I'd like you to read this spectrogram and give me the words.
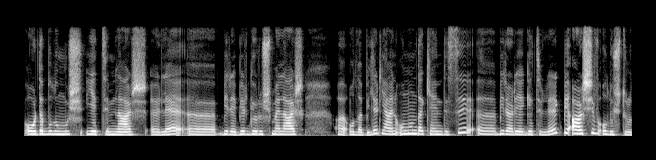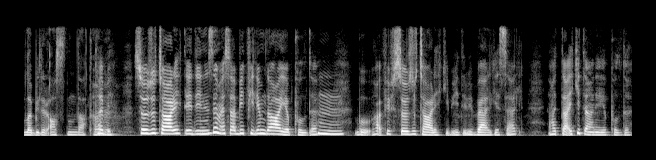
orada bulunmuş yetimlerle e, birebir görüşmeler e, olabilir. Yani onun da kendisi e, bir araya getirilerek bir arşiv oluşturulabilir aslında. Tabii. Tabii. Sözlü tarih dediğinizde mesela bir film daha yapıldı. Hmm. Bu hafif sözlü tarih gibiydi bir belgesel. Hatta iki tane yapıldı.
